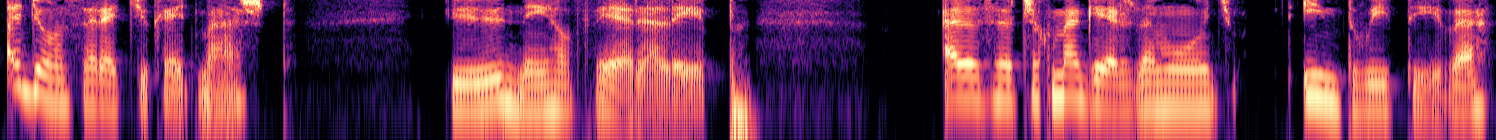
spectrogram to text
nagyon szeretjük egymást. Ő néha félrelép. Először csak megérzem úgy, intuitíve.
